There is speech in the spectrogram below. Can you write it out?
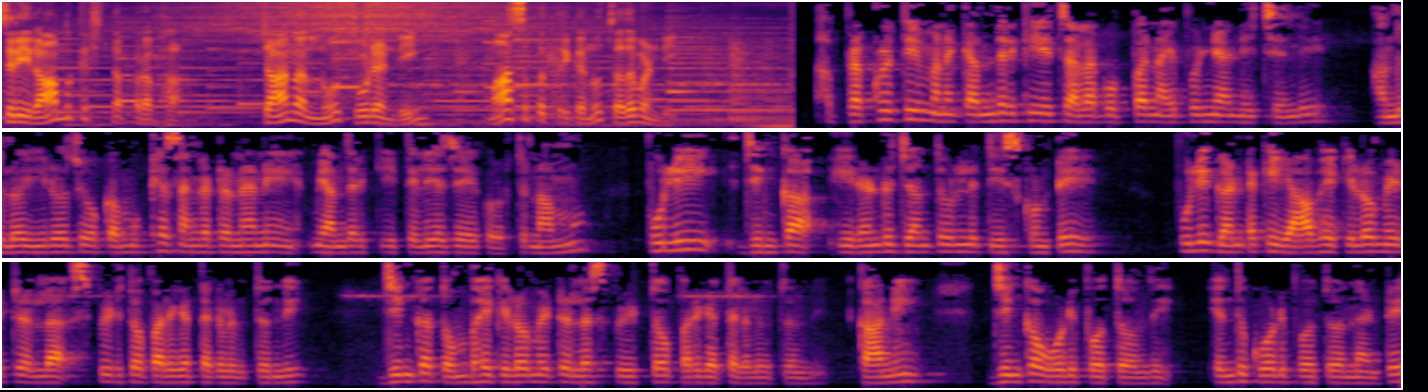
శ్రీ రామకృష్ణ ప్రభ ఛానల్ను చూడండి మాసపత్రికను చదవండి. ప్రకృతి మనకి అందరికీ చాలా గొప్ప నైపుణ్యాన్ని ఇచ్చింది. అందులో ఈరోజు ఒక ముఖ్య సంఘటనని మీ అందరికీ తెలియజేయగోరుతున్నాము. పులి జింక ఈ రెండు జంతువుల్ని తీసుకుంటే పులి గంటకి యాభై కిలోమీటర్ల స్పీడ్తో పరిగెత్తగలుగుతుంది. జింక తొంభై కిలోమీటర్ల స్పీడ్తో పరిగెత్తగలుగుతుంది. కానీ జింక ఓడిపోతోంది. ఎందుకు ఓడిపోతోందంటే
